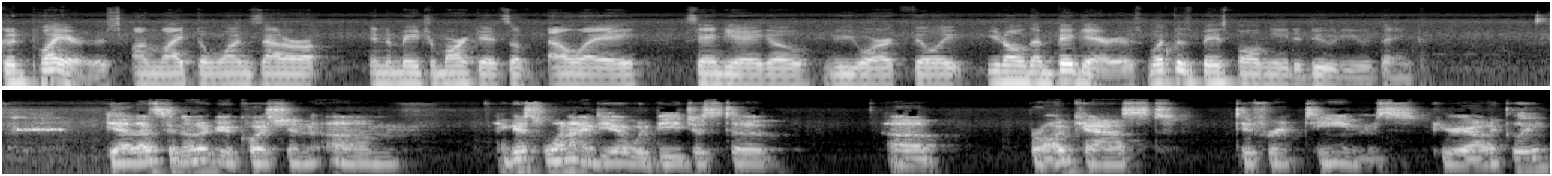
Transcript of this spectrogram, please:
good players, unlike the ones that are in the major markets of LA, San Diego, New York, Philly, you know, them big areas? What does baseball need to do, do you think? Yeah, that's another good question. Um, I guess one idea would be just to uh, broadcast different teams periodically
